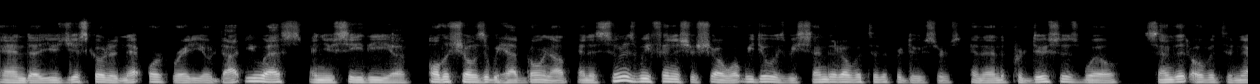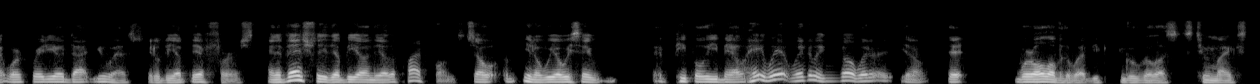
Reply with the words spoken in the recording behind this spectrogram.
And uh, you just go to networkradio.us and you see the uh, all the shows that we have going up. And as soon as we finish a show, what we do is we send it over to the producers, and then the producers will send it over to networkradio.us. It'll be up there first. And eventually they'll be on the other platforms. So, you know, we always say people email, hey, where, where do we go? Where do, you know, that we're all over the web. You can Google us. It's two Mikes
